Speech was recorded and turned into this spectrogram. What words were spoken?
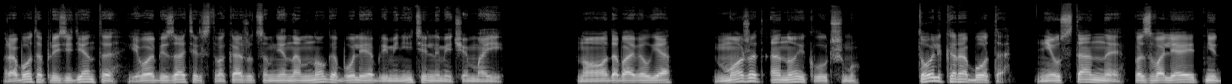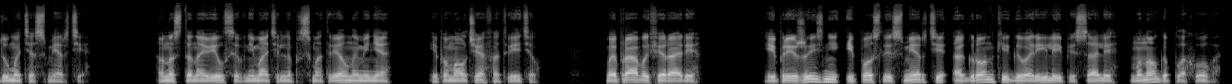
работа президента, его обязательства кажутся мне намного более обременительными, чем мои. Но, добавил я, может, оно и к лучшему. Только работа, неустанная, позволяет не думать о смерти. Он остановился, внимательно посмотрел на меня и, помолчав, ответил. «Вы правы, Феррари. И при жизни, и после смерти о Гронке говорили и писали много плохого.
